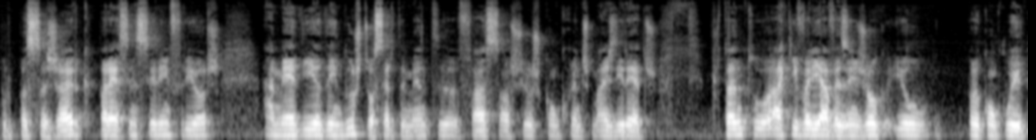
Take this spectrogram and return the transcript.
por passageiro que parecem ser inferiores à média da indústria, ou certamente face aos seus concorrentes mais diretos. Portanto, há aqui variáveis em jogo. Eu para concluir,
